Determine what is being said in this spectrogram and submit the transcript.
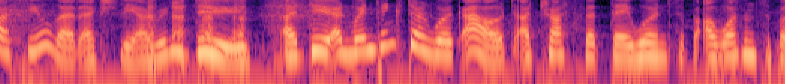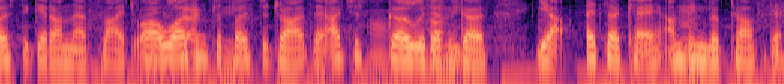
I feel that actually. I really do. I do. And when things don't work out, I trust that they weren't. Supp- I wasn't supposed to get on that flight, or I wasn't supposed to drive there. I just Oh, go with it and go. Yeah, it's okay. I'm being Mm. looked after.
